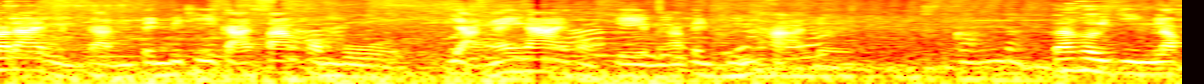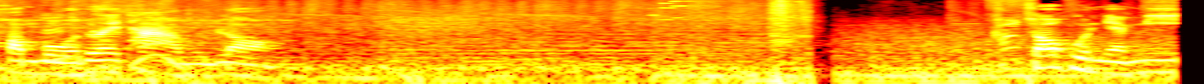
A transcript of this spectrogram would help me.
ก็ได้เหมือนกันเป็นวิธีการสร้างคอมโบอย่างง่ายๆของเกมนะครับเป็นพื้นฐานเลย ก็คือยิงแล้วคอมโบด้วยท่าอาวุธรองโชหุ่นเนี่ยมี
